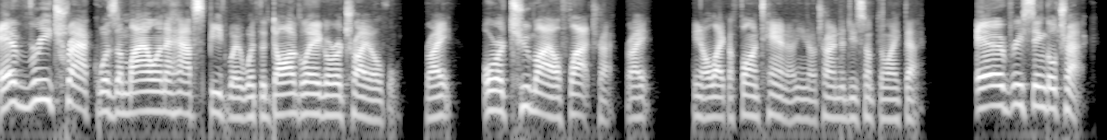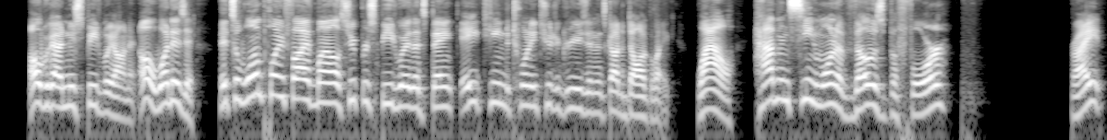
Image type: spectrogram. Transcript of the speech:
Every track was a mile and a half speedway with a dog leg or a trioval, right? Or a two mile flat track, right? You know, like a Fontana, you know, trying to do something like that. Every single track. Oh, we got a new speedway on it. Oh, what is it? It's a 1.5 mile super speedway that's banked 18 to 22 degrees and it's got a dog leg. Wow, haven't seen one of those before. Right?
